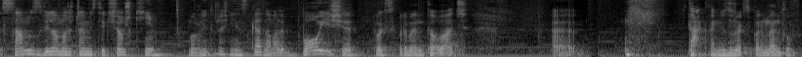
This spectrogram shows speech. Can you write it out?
Sam z wieloma rzeczami z tej książki, może nie to, że się nie zgadzam, ale boję się poeksperymentować. E, tak, tam jest dużo eksperymentów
